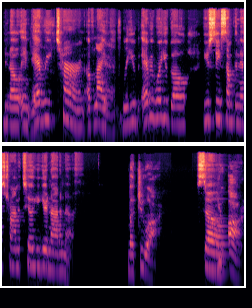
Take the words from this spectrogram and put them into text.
You know, in yes. every turn of life, yes. where you everywhere you go, you see something that's trying to tell you you're not enough. But you are. So you are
